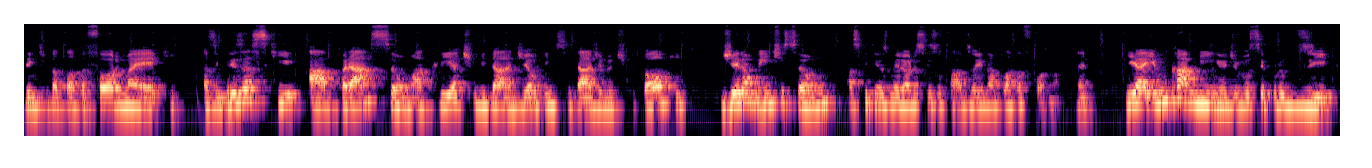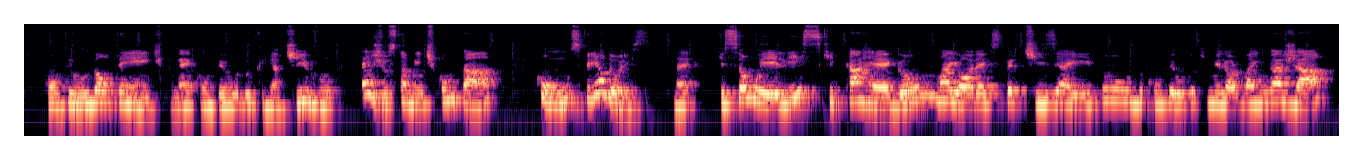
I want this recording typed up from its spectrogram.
dentro da plataforma é que as empresas que abraçam a criatividade e a autenticidade no TikTok geralmente são as que têm os melhores resultados aí na plataforma, né? E aí um caminho de você produzir conteúdo autêntico, né, conteúdo criativo, é justamente contar com os criadores, né? Que são eles que carregam maior expertise aí do, do conteúdo que melhor vai engajar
